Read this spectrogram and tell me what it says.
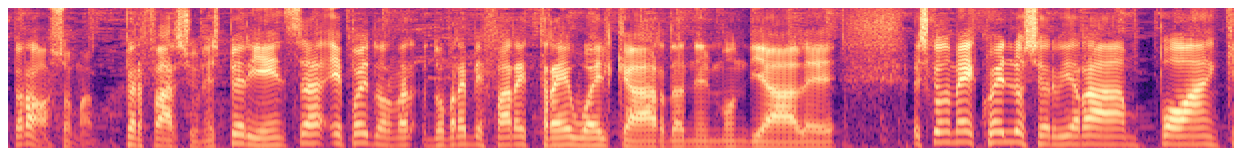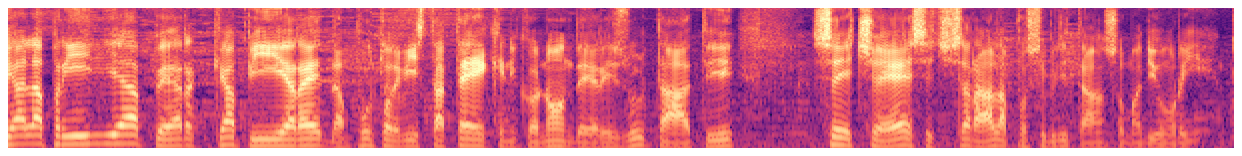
però insomma per farsi un'esperienza e poi dovr- dovrebbe fare tre wild card nel mondiale. E secondo me quello servirà un po' anche alla priglia per capire, da un punto di vista tecnico, non dei risultati, se c'è, se ci sarà la possibilità insomma di un rientro.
